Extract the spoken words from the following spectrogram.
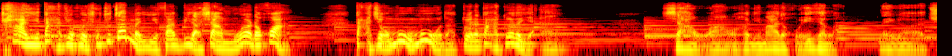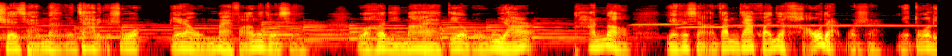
诧异大舅会说出这么一番比较像模样的话。大舅木木的对着大哥的眼。下午啊，我和你妈就回去了。那个缺钱的跟家里说，别让我们卖房子就行。我和你妈呀，得有个屋檐儿。他闹也是想咱们家环境好点，不是？你多理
